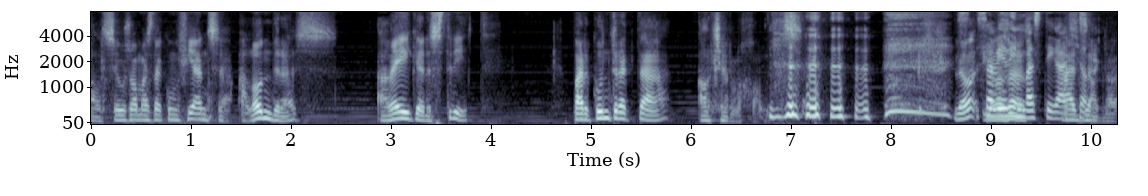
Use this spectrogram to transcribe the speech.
els seus homes de confiança a Londres, a Baker Street, per contractar el Sherlock Holmes. No? S'havia d'investigar, això. Exacte.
